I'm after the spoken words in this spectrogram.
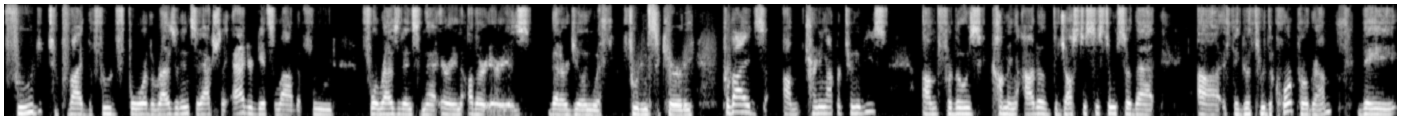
food to provide the food for the residents. It actually aggregates a lot of the food for residents in that area and other areas that are dealing with food insecurity. Provides um, training opportunities um, for those coming out of the justice system so that uh, if they go through the Corps program, they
